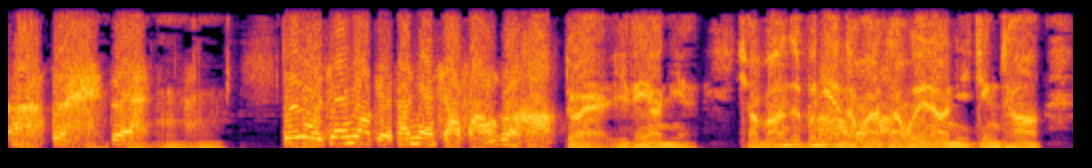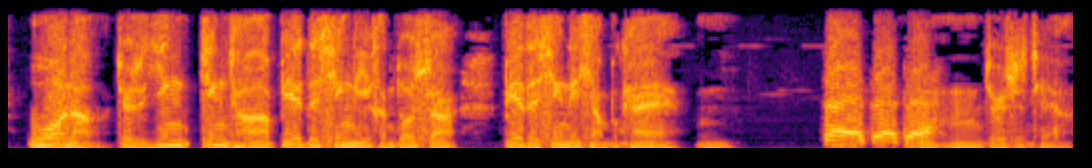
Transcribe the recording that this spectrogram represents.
啊，对对，嗯嗯，所以我现在要给他念小房子哈。对，一定要念。小房子不念的话，好的好的它会让你经常窝囊，就是因经常啊憋在心里很多事儿，憋在心里想不开，嗯，对对对，嗯嗯，就是这样。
